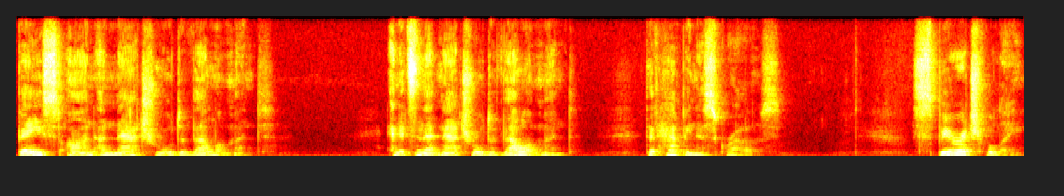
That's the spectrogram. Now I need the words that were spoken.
based on a natural development. And it's in that natural development that happiness grows. Spiritually,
